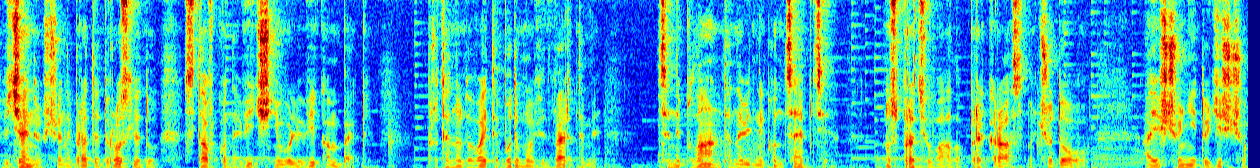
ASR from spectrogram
Звичайно, якщо не брати до розгляду ставку на вічні вольові камбеки. Проте ну давайте будемо відвертими. Це не план та навіть не концепція. Ну, спрацювало, прекрасно, чудово. А якщо ні, тоді що?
